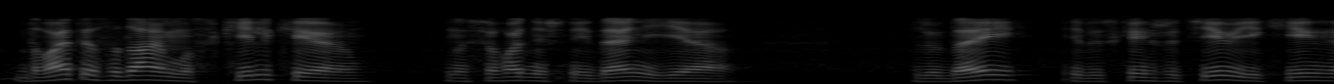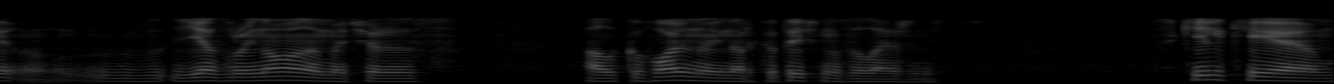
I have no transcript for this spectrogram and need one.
Давайте згадаємо, скільки на сьогоднішній день є людей і людських життів, які е, є зруйнованими через алкогольну і наркотичну залежність. Скільки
